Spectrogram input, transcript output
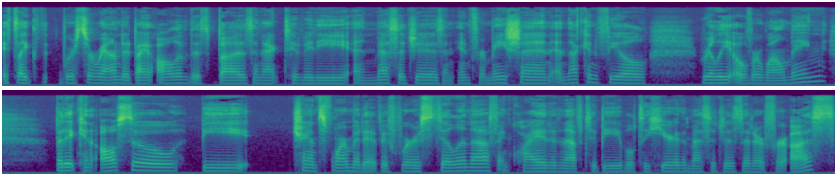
it's like we're surrounded by all of this buzz and activity and messages and information, and that can feel really overwhelming. But it can also be transformative if we're still enough and quiet enough to be able to hear the messages that are for us,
